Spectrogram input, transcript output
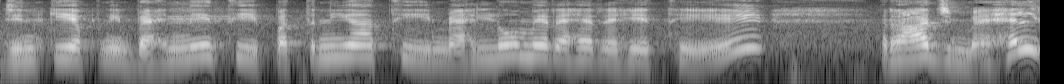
जिनकी अपनी बहनें थी, पत्नियाँ थी, महलों में रह रहे थे राजमहल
